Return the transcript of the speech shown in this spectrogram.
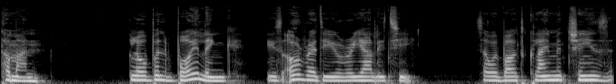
come on. Global boiling is already a reality. So, about climate change,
